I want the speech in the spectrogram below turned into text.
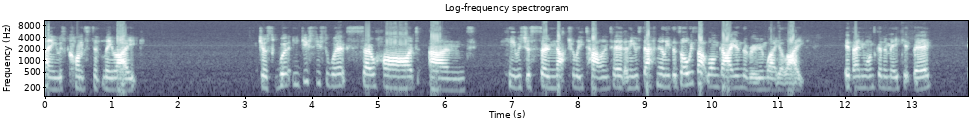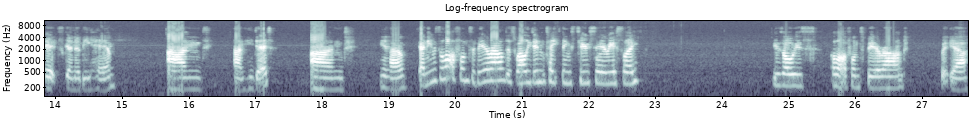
and he was constantly like, just work. He just used to work so hard, and he was just so naturally talented. And he was definitely. There's always that one guy in the room where you're like, if anyone's going to make it big, it's going to be him, and and he did, and you know, and he was a lot of fun to be around as well. He didn't take things too seriously. He was always a lot of fun to be around. But yeah,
